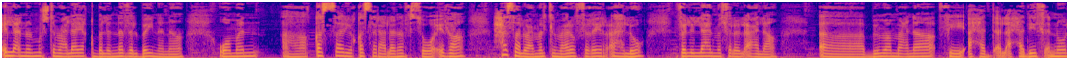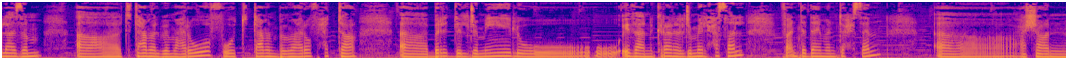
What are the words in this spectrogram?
إلا أن المجتمع لا يقبل النذل بيننا. ومن قصر يقصر على نفسه. وإذا حصل وعملت المعروف في غير أهله فلله المثل الأعلى. آه، بما معناه في أحد الأحاديث أنه لازم آه، تتعامل بمعروف وتتعامل بمعروف حتى برد الجميل. وإذا نكران الجميل حصل فأنت دايما تحسن عشان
